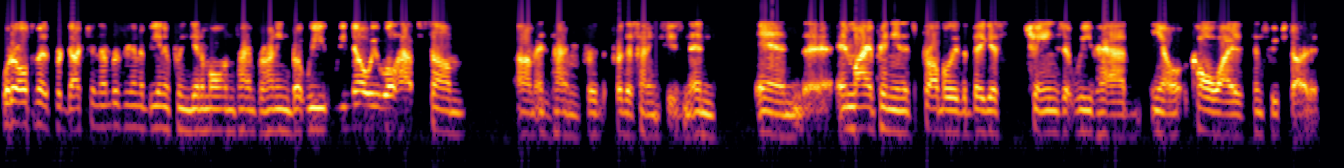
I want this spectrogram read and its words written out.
what our ultimate production numbers are going to be and if we can get them all in time for hunting. But we, we know we will have some um, in time for for this hunting season. And and uh, in my opinion, it's probably the biggest change that we've had, you know, call wise since we've started.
